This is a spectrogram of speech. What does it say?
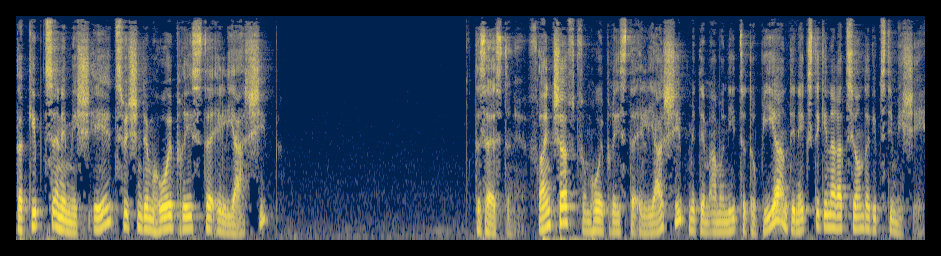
da gibt es eine Mischehe zwischen dem Hohepriester Eliashib Das heißt, eine Freundschaft vom Hohepriester Eliaschib mit dem Ammoniter Tobia und die nächste Generation, da gibt's die Mischehe.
